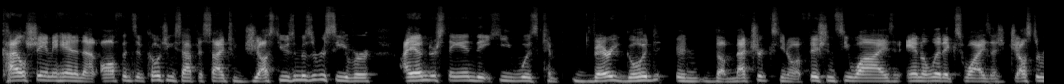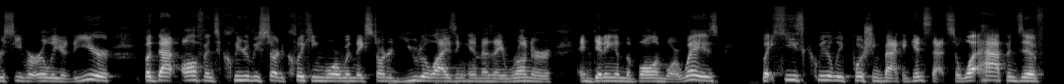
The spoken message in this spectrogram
Kyle Shanahan and that offensive coaching staff decide to just use him as a receiver. I understand that he was comp- very good in the metrics, you know, efficiency wise and analytics wise as just a receiver earlier in the year, but that offense clearly started clicking more when they started utilizing him as a runner and getting him the ball in more ways but he's clearly pushing back against that. So what happens if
